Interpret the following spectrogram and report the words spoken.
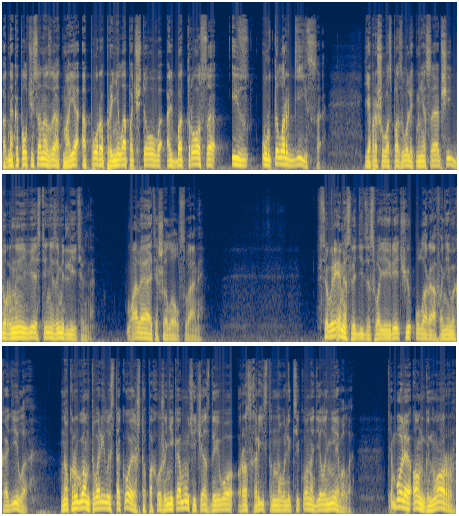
Однако полчаса назад моя опора приняла почтового альбатроса из Урталаргиса. Я прошу вас позволить мне сообщить дурные вести незамедлительно. Валяйте, Шелол, с вами. Все время следить за своей речью у Ларафа не выходило. Но кругом творилось такое, что, похоже, никому сейчас до его расхристанного лексикона дела не было. Тем более он гнор,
